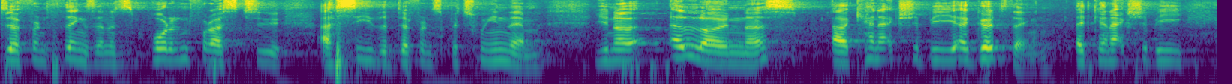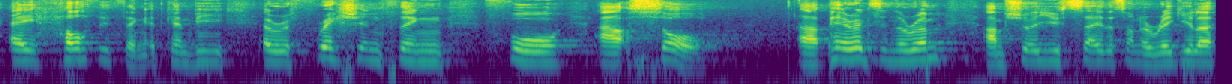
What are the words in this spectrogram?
different things, and it's important for us to uh, see the difference between them. You know, aloneness uh, can actually be a good thing. It can actually be a healthy thing. It can be a refreshing thing for our soul. Uh, parents in the room, I'm sure you say this on a regular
